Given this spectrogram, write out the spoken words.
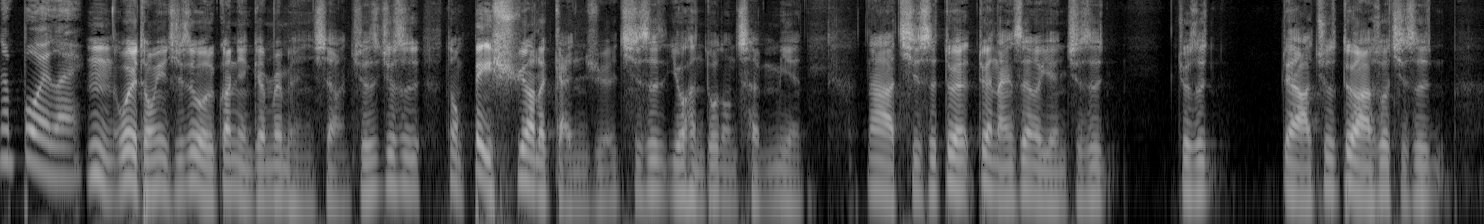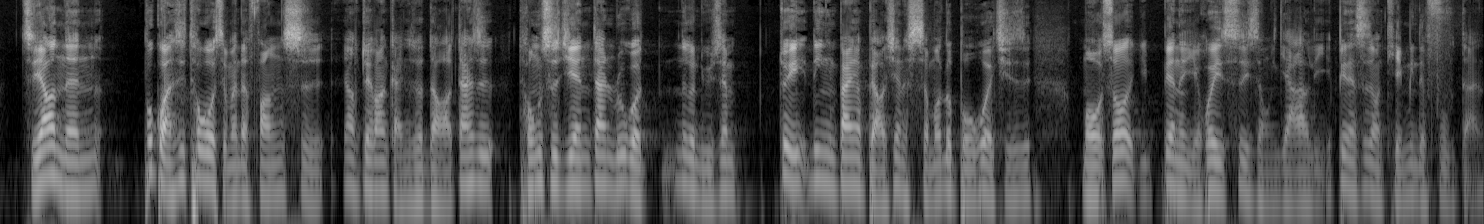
那 boy 嘞？嗯，我也同意。其实我的观点跟 Raymond 很像，其实就是这种被需要的感觉，其实有很多种层面。那其实对对男生而言，其实就是对啊，就是对我来说，其实只要能，不管是透过什么样的方式让对方感受到，但是同时间，但如果那个女生对另一半又表现的什么都不会，其实某时候变得也会是一种压力，变得是一种甜蜜的负担。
